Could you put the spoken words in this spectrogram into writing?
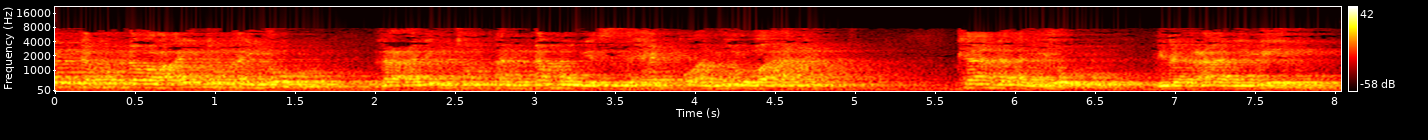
إنكم لو رأيتم أيوب لعلمتم أنه يستحق أن يروى عنه. كان أيوب من العالمين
